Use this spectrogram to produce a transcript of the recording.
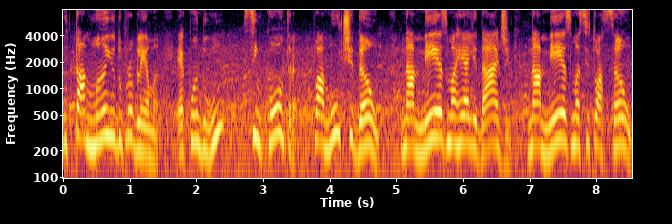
o tamanho do problema. É quando um se encontra com a multidão, na mesma realidade, na mesma situação,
